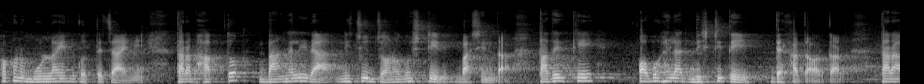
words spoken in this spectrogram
কখনো মূল্যায়ন করতে চায়নি। তারা ভাবত বাঙালিরা নিচু জনগোষ্ঠীর বাসিন্দা। তাদেরকে অবহেলার দৃষ্টিতেই দেখা দরকার। তারা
